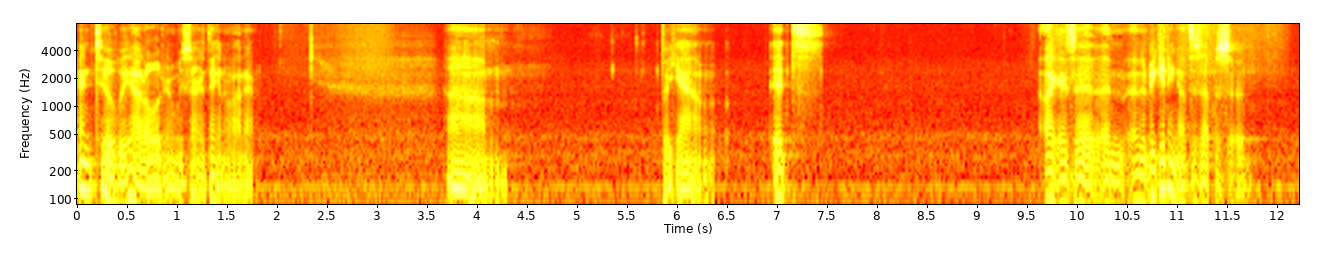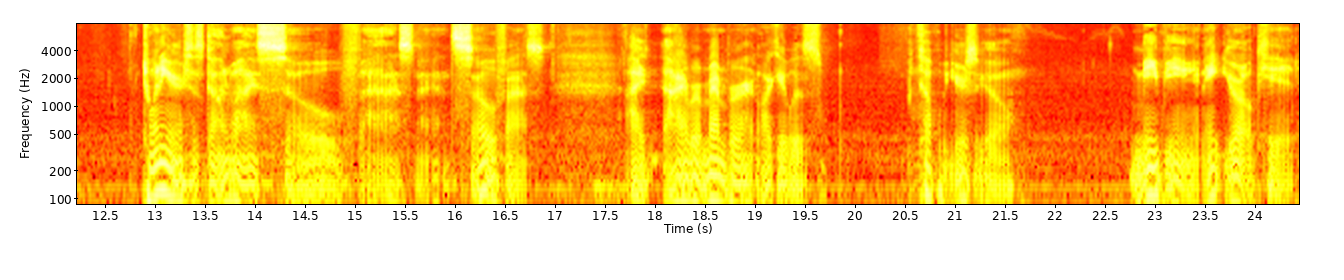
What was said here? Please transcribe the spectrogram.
until we got older and we started thinking about it. Um, but yeah, it's like I said in, in the beginning of this episode. 20 years has gone by so fast, man. So fast. I I remember like it was a couple years ago, me being an eight year old kid,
